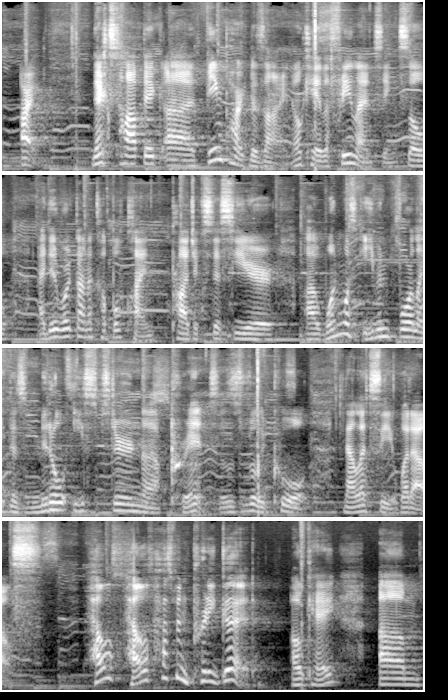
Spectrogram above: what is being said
all right. Next topic, uh, theme park design. Okay, the freelancing. So I did work on a couple of client projects this year. Uh, one was even for like this Middle Eastern uh, prince. It was really cool. Now let's see, what else? Health, health has been pretty good. Okay, um,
